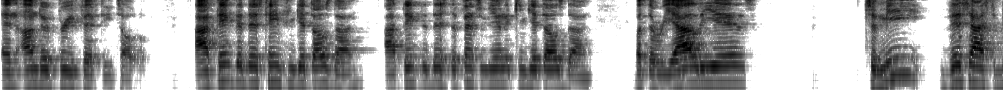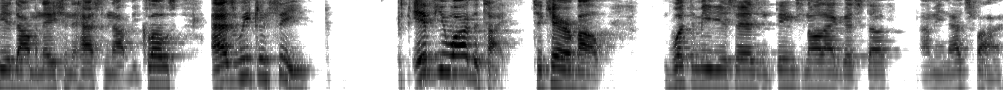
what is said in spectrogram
and under 350 total. I think that this team can get those done. I think that this defensive unit can get those done. But the reality is, to me, this has to be a domination. It has to not be close. As we can see, if you are the type to care about what the media says and thinks and all that good stuff, I mean, that's fine.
